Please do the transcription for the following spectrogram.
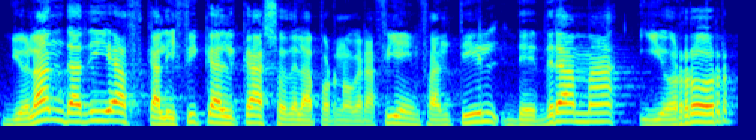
Yolanda Díaz califica el caso de la pornografía infantil de drama y horror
